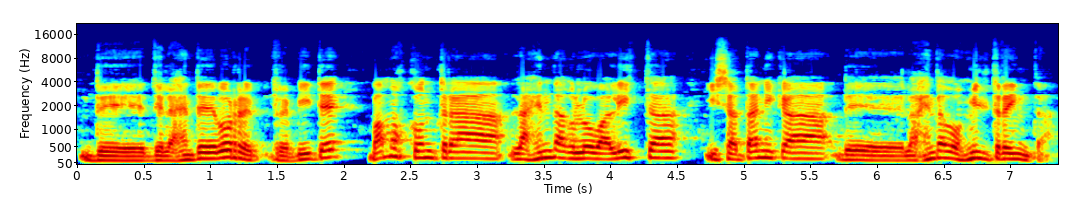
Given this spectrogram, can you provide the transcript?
de, de, la gente de Vox re, repite, vamos contra la agenda globalista y satánica de la agenda 2030,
